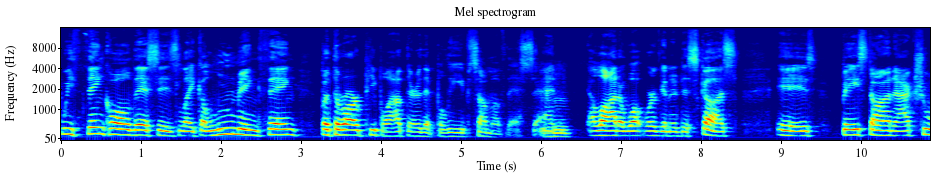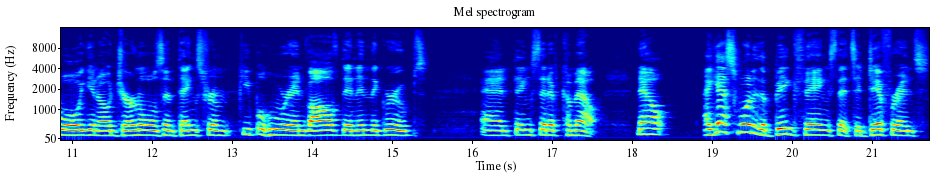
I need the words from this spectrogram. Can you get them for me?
we think all this is like a looming thing, but there are people out there that believe some of this. Mm-hmm. And a lot of what we're going to discuss is based on actual, you know, journals and things from people who were involved and in the groups and things that have come out. Now, I guess one of the big things that's a difference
